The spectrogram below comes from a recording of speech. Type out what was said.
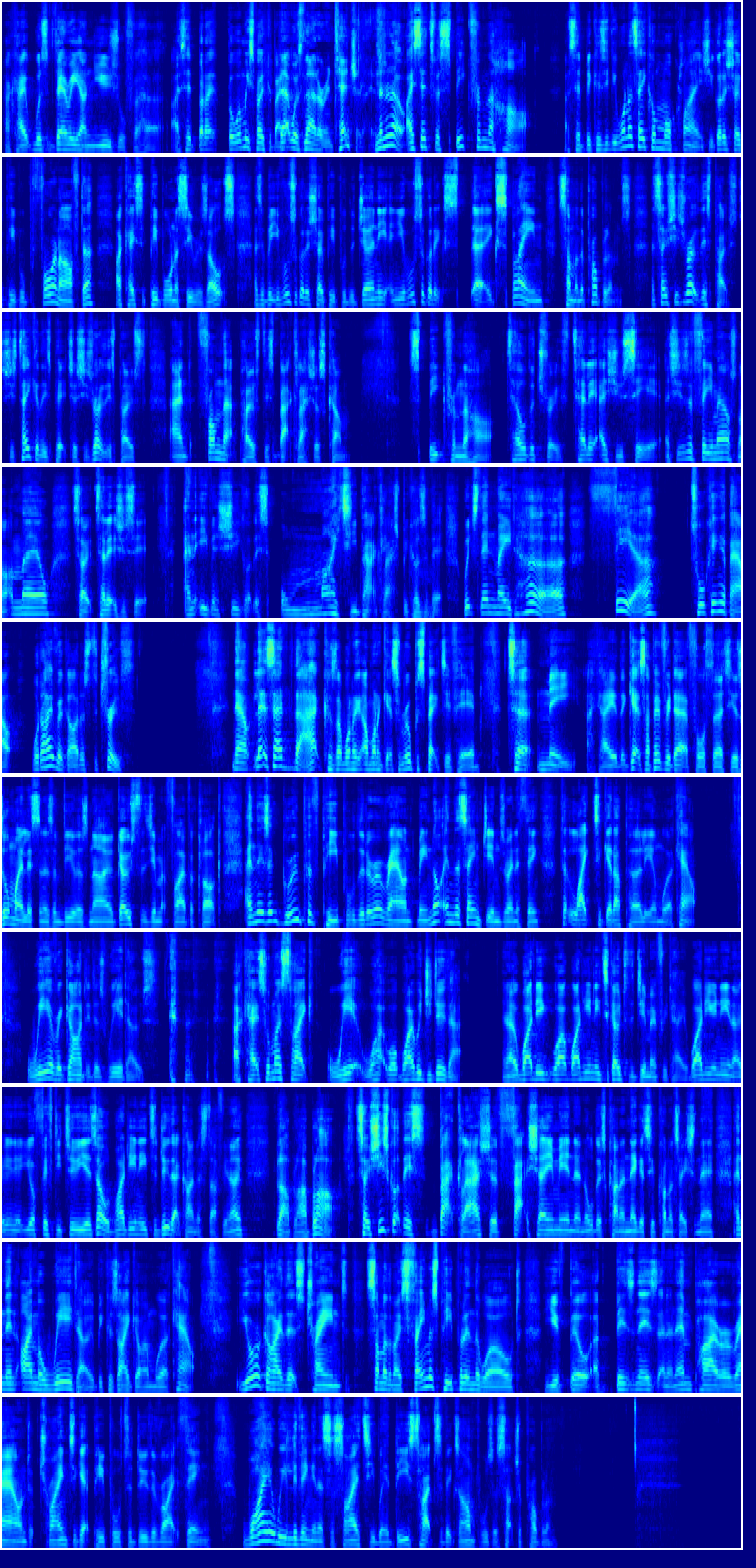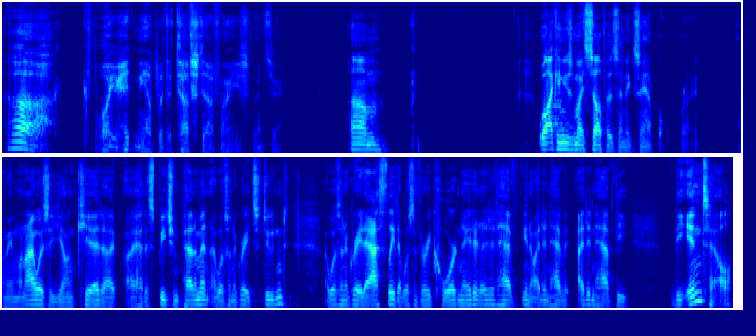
okay, was very unusual for her. I said, but I, but when we spoke about that it, was not her intention. No, no, no. I said to her, speak from the heart. I said, because if you want to take on more clients, you've got to show people before and after. Okay, so people want to see results. I said, but you've also got to show people the journey and you've also got to ex- uh, explain some of the problems. And so she's wrote this post. She's taken these pictures, she's wrote this post. And from that post, this backlash has come. Speak from the heart. Tell the truth. Tell it as you see it. And she's a female, she's not a male. So tell it as you see it. And even she got this almighty backlash because of it, which then made her fear talking about what I regard as the truth. Now, let's add that because I want to I want to get some real perspective here to me, okay, that gets up every day at 4:30, as all my listeners and viewers know, goes to the gym at five o'clock. And there's a group of people that are around me, not in the same gyms or anything, that like to get up early and work out. We are regarded as weirdos. okay, it's almost like we why, why would you do that? You know, why do you why, why do you need to go to the gym every day? Why do you need, you know, you're 52 years old. Why do you need to do that kind of stuff? You know, blah blah blah. So she's got this backlash of fat shaming and all this kind of negative connotation there. And then I'm a weirdo because I go and work out. You're a guy that's trained some of the most famous people in the world. You've built a business and an empire around trying to get people to do the right thing. Why are we living in a society where these types of examples are such a problem? Oh, boy, you're hitting me up with the tough stuff, aren't you, Spencer? Um, well, I can use myself as an example, right? I mean, when I was a young kid, I, I had a speech impediment. I wasn't a great student. I wasn't a great athlete. I wasn't very coordinated. I didn't have, you know, I didn't have, I didn't have the, the intel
